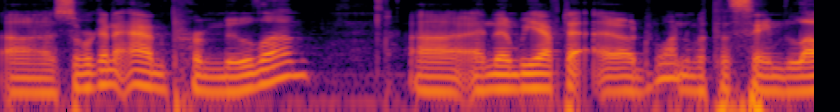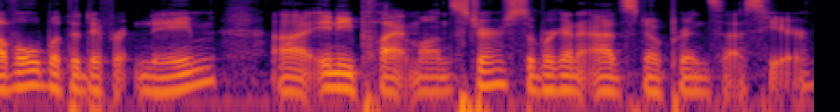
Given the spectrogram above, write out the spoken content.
Uh, so we're going to add Primula. Uh, and then we have to add one with the same level with a different name, uh, any plant monster. So we're going to add Snow Princess here.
